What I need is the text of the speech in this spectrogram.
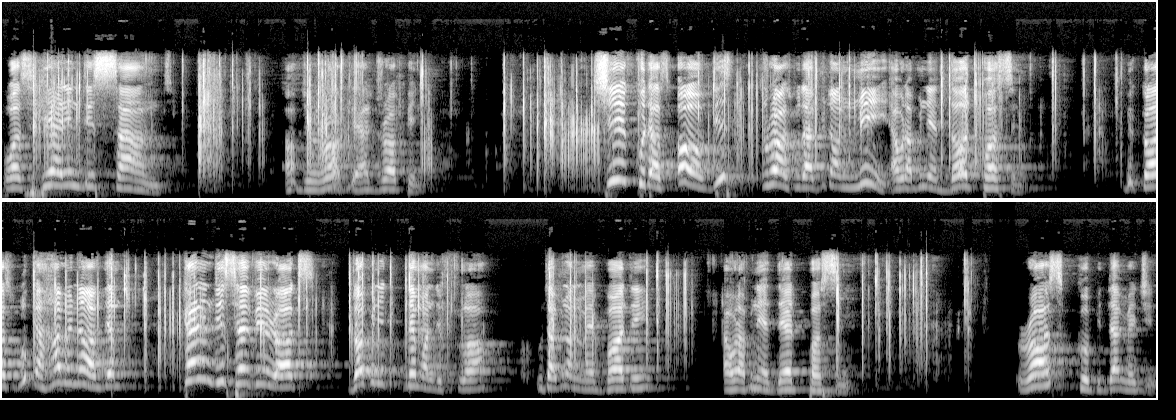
was hearing this sound of the rock they are dropping. She could have, oh, this rock would have been on me. I would have been a third person. Because look at how many of them carrying these heavy rocks, dropping them on the floor, would have been on my body. I would have been a dead person. Rocks could be damaging.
